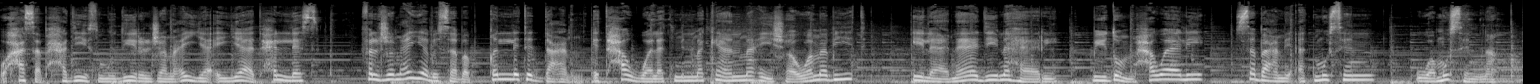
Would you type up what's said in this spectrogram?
وحسب حديث مدير الجمعية إياد حلس فالجمعية بسبب قلة الدعم اتحولت من مكان معيشة ومبيت إلى نادي نهاري بيضم حوالي 700 مسن ومسنة.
